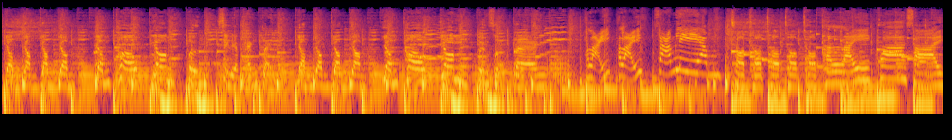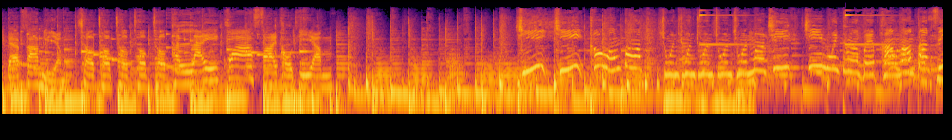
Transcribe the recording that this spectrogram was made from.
มย่ำย่ำย่ำย่ำย่ำเท้าย่ำปึงสี่เหลี่ยมแข็งแกร่งย่ำย่ำย่ำย่ำย่ำเท้าย่ำปึงสุดแรงถลายถลายสามเหลี่ยม ชอบชอบชอบชอบชอบทะไหลขวาซ้ายแบบสามเหลี่ยม ชอบชอบชอบชอบชอบทะไหลขวาซ้ายเท่าเทียม ชวนมาชี้ชี้หน่วยท่าแบบข้าวล้อมตัดสี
